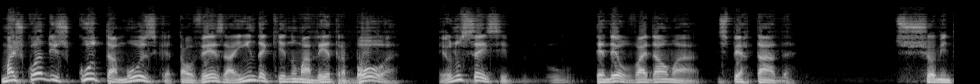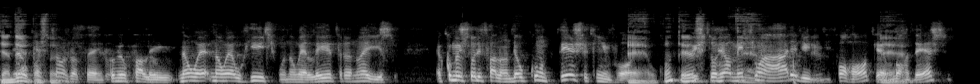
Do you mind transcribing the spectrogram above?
Mas quando escuta a música, talvez ainda que numa letra boa, eu não sei se, entendeu? Vai dar uma despertada. O senhor me entendeu, é pastor? Questão, José, como eu falei, não é, não é o ritmo, não é letra, não é isso é como eu estou lhe falando, é o contexto que envolve. É, o contexto. Eu estou realmente é. uma área de, de, forró, que é, é, o Nordeste.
